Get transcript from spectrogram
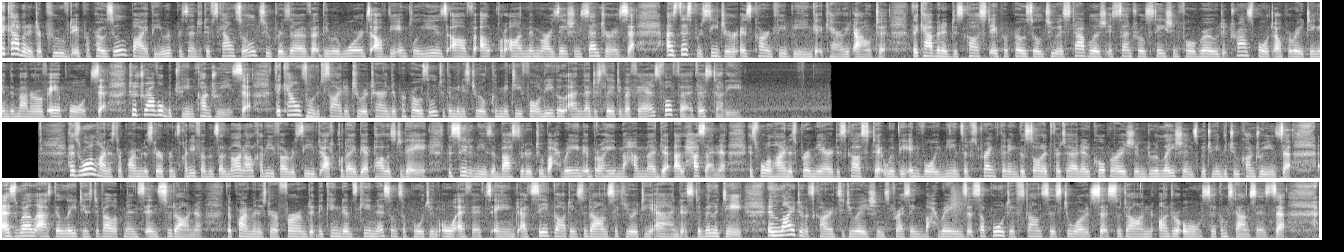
The Cabinet approved a proposal by the Representatives Council to preserve the rewards of the employees of Al Quran memorization centers, as this procedure is currently being carried out. The Cabinet discussed a proposal to establish a central station for road transport operating in the manner of airports to travel between countries. The Council decided to return the proposal to the Ministerial Committee for Legal and Legislative Affairs for further study. His Royal Highness the Prime Minister Prince Khalifa bin Salman Al Khalifa received at Qudaybiyah Palace today the Sudanese ambassador to Bahrain Ibrahim Mohammed Al Hassan. His Royal Highness Premier discussed with the envoy means of strengthening the solid fraternal cooperation relations between the two countries, as well as the latest developments in Sudan. The Prime Minister affirmed the kingdom's keenness on supporting all efforts aimed at safeguarding Sudan's security and stability in light of its current situation, stressing Bahrain's supportive stances towards Sudan under all circumstances.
